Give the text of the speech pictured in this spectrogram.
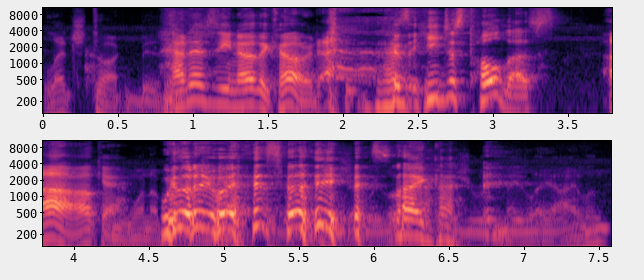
Let's talk business. How does he know the code? Because he just told us. oh, okay. We literally- that it's for the literally- luxury it's like- in Melee Island?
